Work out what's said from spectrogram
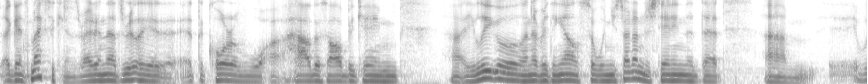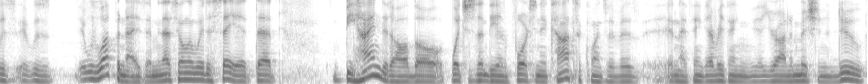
against Mexicans, right? And that's really at the core of how this all became uh, illegal and everything else. So when you start understanding that, that um, it was, it was, it was weaponized. I mean, that's the only way to say it that, behind it all though which is the unfortunate consequence of it and i think everything that you're on a mission to do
